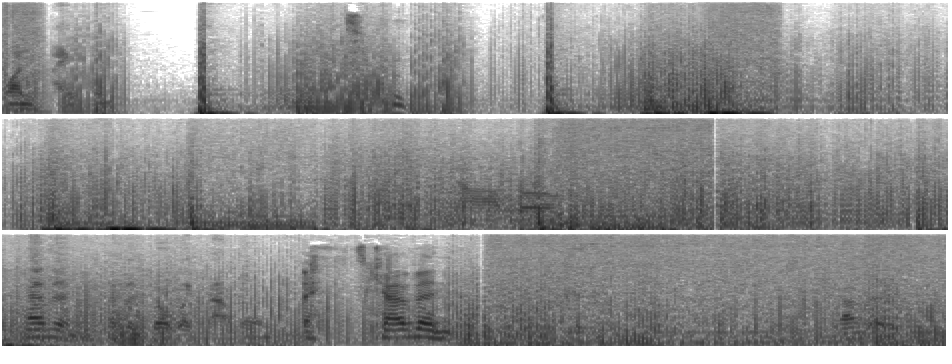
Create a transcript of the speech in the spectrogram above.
One item. Nah, bro. Kevin, Kevin built like that one. it's Kevin. Kevin.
